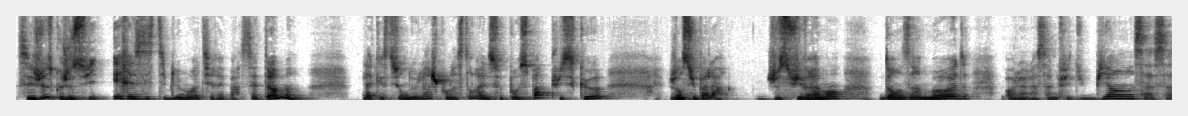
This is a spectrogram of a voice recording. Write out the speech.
C'est juste que je suis irrésistiblement attirée par cet homme. La question de l'âge, pour l'instant, elle ne se pose pas puisque j'en suis pas là. Je suis vraiment dans un mode oh là là, ça me fait du bien, ça, ça,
